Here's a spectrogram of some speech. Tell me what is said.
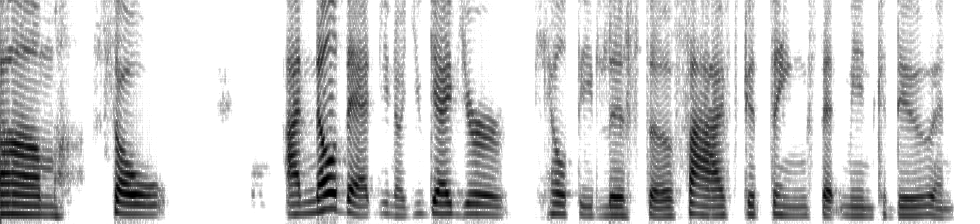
Um, so I know that you know you gave your healthy list of five good things that men could do and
